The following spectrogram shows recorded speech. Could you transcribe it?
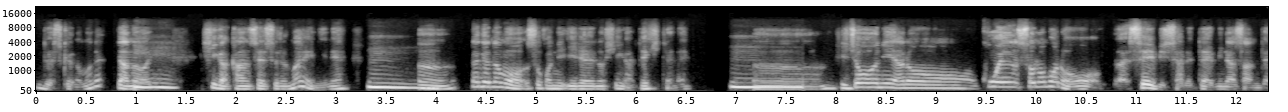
ですけどもね。あの、ええ火が完成する前にね。うん。うん。だけども、そこに慰霊の火ができてね。うん。うん。非常に、あの、公園そのものを整備されて、皆さんで。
